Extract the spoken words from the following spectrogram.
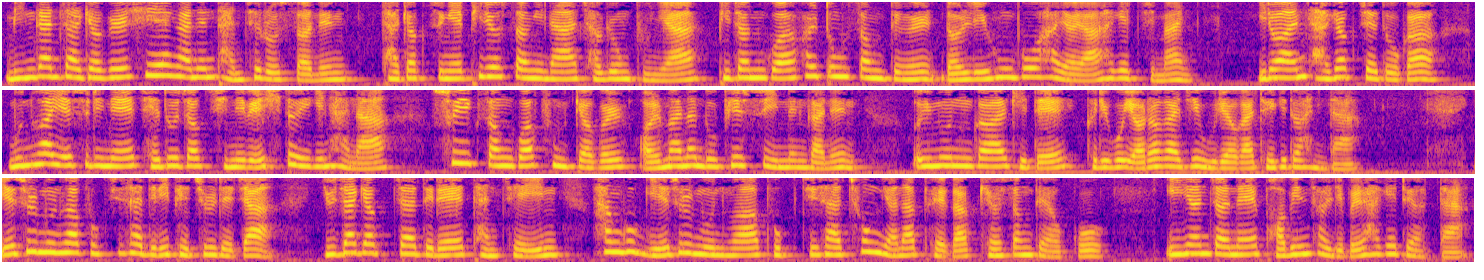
민간 자격을 시행하는 단체로서는 자격증의 필요성이나 적용 분야, 비전과 활동성 등을 널리 홍보하여야 하겠지만 이러한 자격 제도가 문화예술인의 제도적 진입의 시도이긴 하나 수익성과 품격을 얼마나 높일 수 있는가는 의문과 기대 그리고 여러 가지 우려가 되기도 한다. 예술문화 복지사들이 배출되자 유자격자들의 단체인 한국예술문화 복지사 총연합회가 결성되었고 2년 전에 법인 설립을 하게 되었다.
